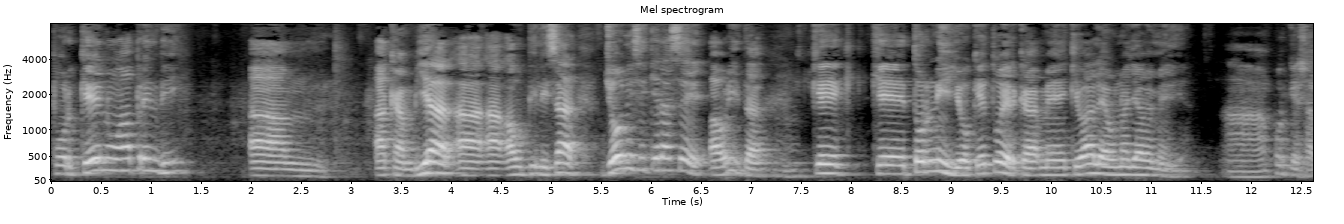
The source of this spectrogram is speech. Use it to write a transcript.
¿por qué no aprendí a, a cambiar, a, a- a utilizar? Yo ni siquiera sé ahorita qué, qué tornillo, qué tuerca me equivale a una llave media. Ah, porque esas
